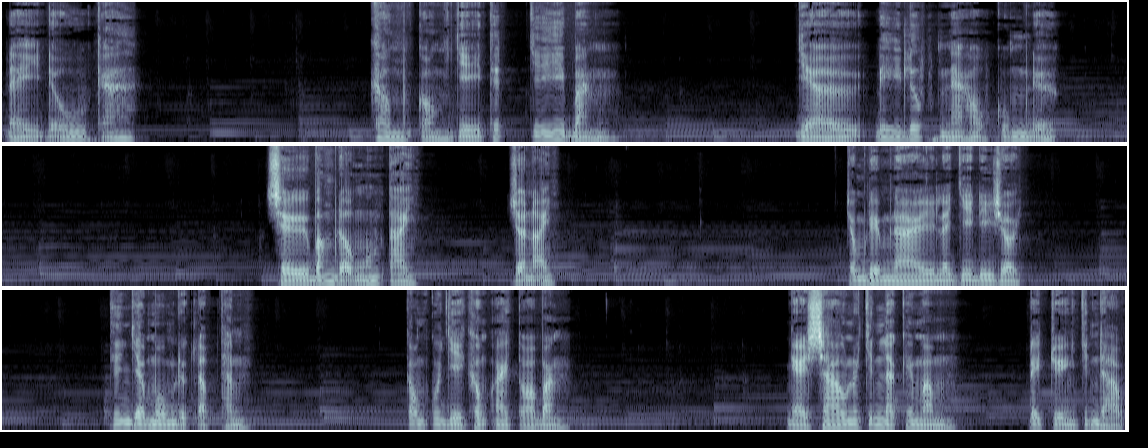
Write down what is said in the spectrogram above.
đầy đủ cả. Không còn gì thích chí bằng. Giờ đi lúc nào cũng được. Sư bấm độ ngón tay, Rồi nói, Trong đêm nay là gì đi rồi. Thiên gia môn được lập thành. Công của dì không ai to bằng. Ngày sau nó chính là cái mầm Để truyền chính đạo.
